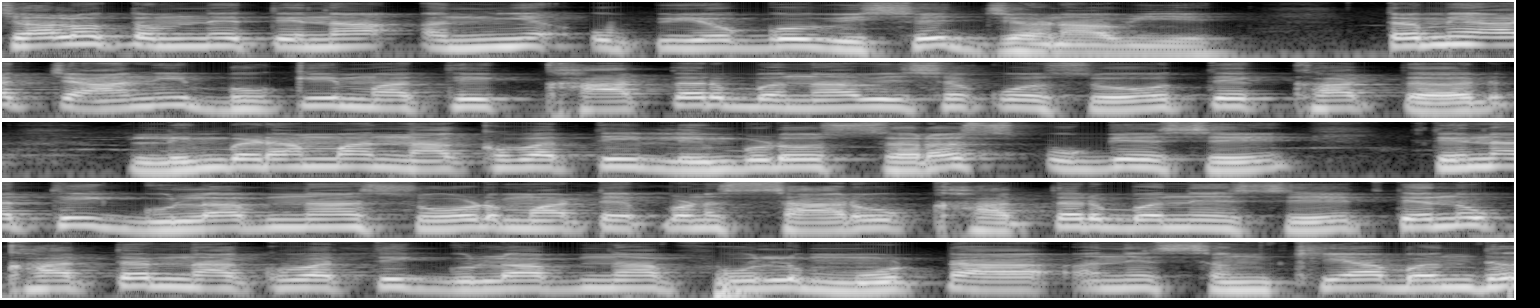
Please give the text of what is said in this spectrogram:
ચાલો તમને તેના અન્ય ઉપયોગો વિશે જણાવીએ. તમે આ ચાની ભૂકીમાંથી ખાતર બનાવી શકો છો. તે ખાતર લીમડામાં નાખવાથી લીમડો સરસ ઉગે છે. તેનાથી ગુલાબના છોડ માટે પણ સારું ખાતર બને છે. તેનું ખાતર નાખવાથી ગુલાબના ફૂલ મોટા અને સંખ્યાબંધ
